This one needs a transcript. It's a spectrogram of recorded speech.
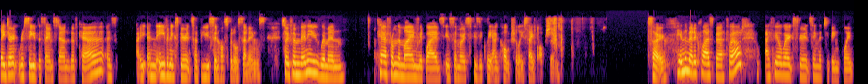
They don't receive the same standard of care as and even experience abuse in hospital settings. So for many women, care from the Mayan midwives is the most physically and culturally safe option. So, in the medicalised birth world, I feel we're experiencing the tipping point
